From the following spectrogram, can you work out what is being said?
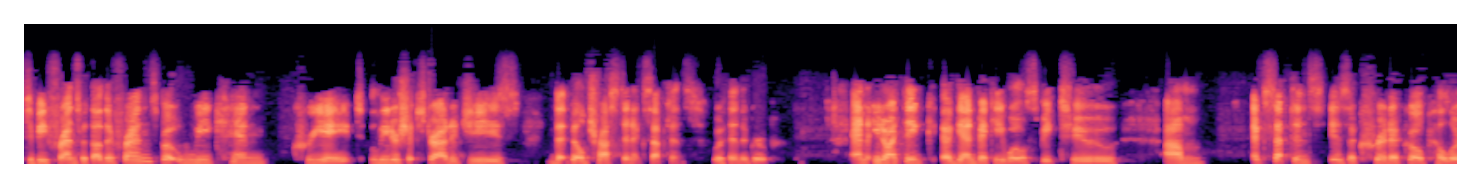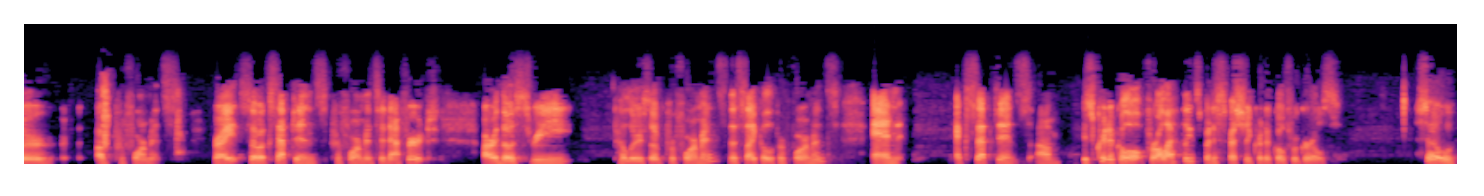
to be friends with other friends, but we can create leadership strategies that build trust and acceptance within the group. And you know, I think again, Vicki will speak to um, acceptance is a critical pillar of performance, right? So acceptance, performance, and effort are those three pillars of performance, the cycle of performance, and acceptance um, is critical for all athletes, but especially critical for girls. So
